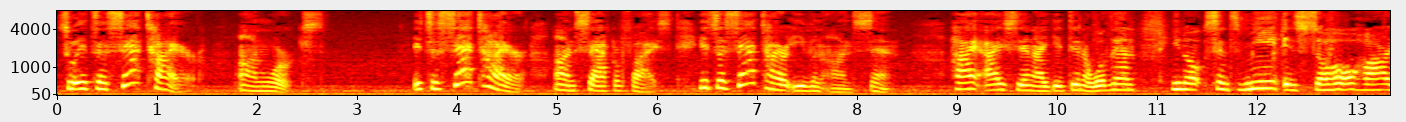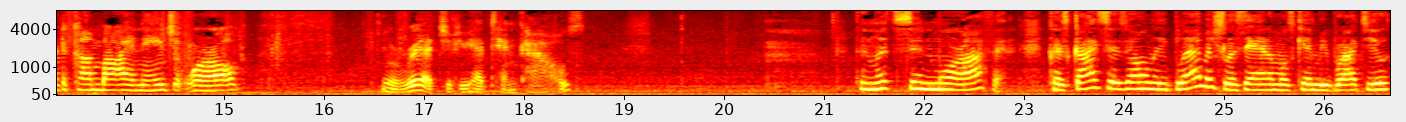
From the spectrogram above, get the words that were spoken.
So it's a satire on works. It's a satire on sacrifice. It's a satire even on sin. Hi, I sin, I get dinner. Well, then, you know, since meat is so hard to come by in the ancient world, you were rich if you had 10 cows then let's sin more often. Because God says only blemishless animals can be brought to you.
